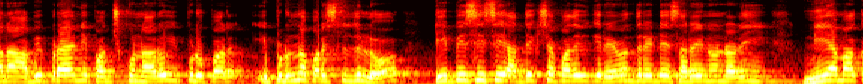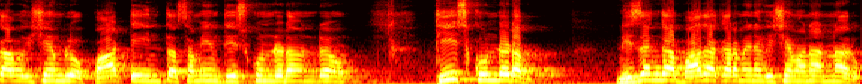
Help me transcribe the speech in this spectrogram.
తన అభిప్రాయాన్ని పంచుకున్నారు. ఇప్పుడు ఇప్పుడున్న పరిస్థితుల్లో టీపీసీసీ అధ్యక్ష పదవికి రేవంత్ రెడ్డి సరైనడని నియామక విషయంలో పార్టీ ఇంత సమయం తీసుకుండడం తీసుకుండడం నిజంగా బాధాకరమైన విషయమని అన్నారు.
